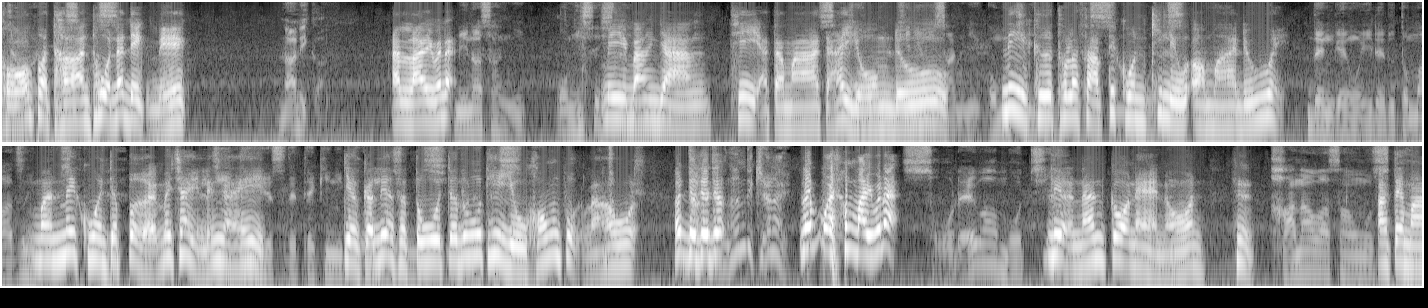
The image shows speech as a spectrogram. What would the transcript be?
ขอประทานโทษนะเด็กๆ อะไรวะเนี่ย มีบางอย่างที่อาตมาจะให้โยมดู นี่คือโทรศัพท์ที่คนขี้เหลวเอามาด้วย มันไม่ควรจะเปิดไม่ใช่หรือไง เกี่ยวกับเรื่องศัตรูจะรู้ที่อยู่ของพวกเราเดี๋ยวเดี๋ยวแล้วเปิดทำไมวะน่ะเรื่องนั้นก็แน่นอนอาแต่มา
